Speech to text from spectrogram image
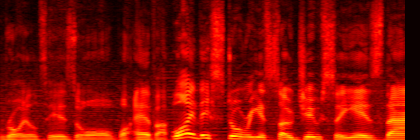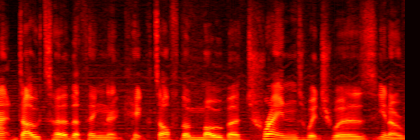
royalties or whatever. Why this story is so juicy is that Dota, the thing that kicked off the MOBA trend, which was, you know,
